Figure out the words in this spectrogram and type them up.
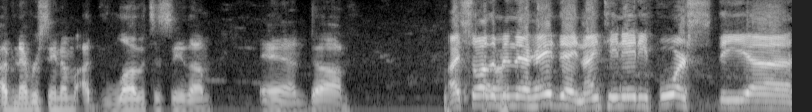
I've never seen them. I'd love to see them, and um, I saw them in their heyday, 1984. The uh,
